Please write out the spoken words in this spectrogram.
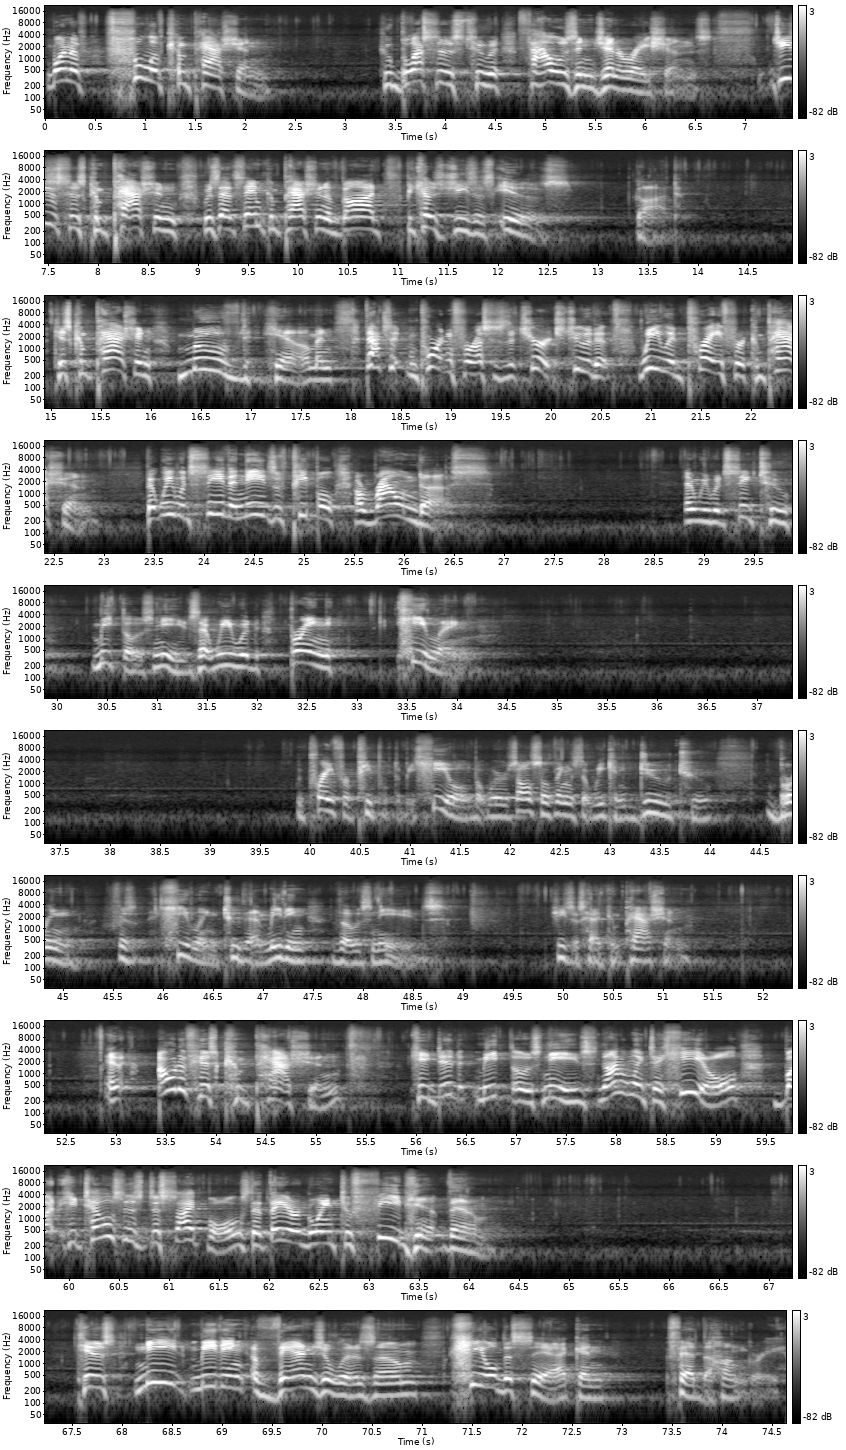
one of full of compassion, who blesses to a thousand generations. Jesus' compassion was that same compassion of God because Jesus is. God. His compassion moved him. And that's important for us as a church, too, that we would pray for compassion, that we would see the needs of people around us, and we would seek to meet those needs, that we would bring healing. We pray for people to be healed, but there's also things that we can do to bring healing to them, meeting those needs. Jesus had compassion. And out of his compassion, he did meet those needs, not only to heal, but he tells his disciples that they are going to feed him, them. His need meeting evangelism healed the sick and fed the hungry.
